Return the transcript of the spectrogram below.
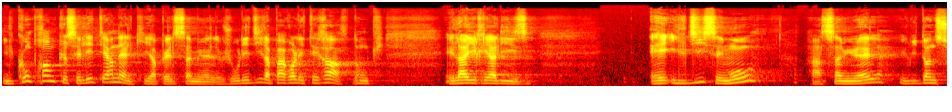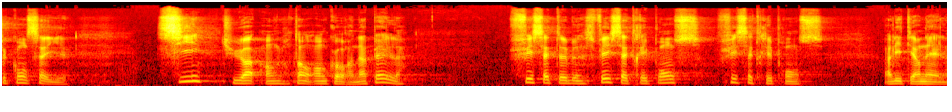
il comprend que c'est l'Éternel qui appelle Samuel. Je vous l'ai dit, la parole était rare, donc et là, il réalise. Et il dit ces mots à Samuel, il lui donne ce conseil. Si tu as encore un appel, fais cette réponse, fais cette réponse à l'Éternel.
